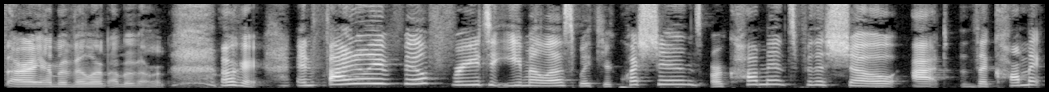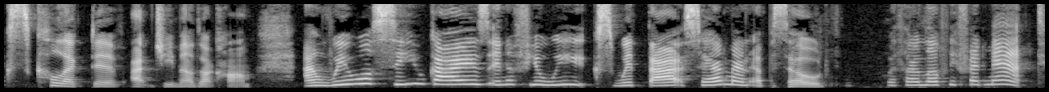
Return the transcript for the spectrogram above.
Sorry, I'm a villain. I'm a villain. Okay. And finally, feel free to email us with your questions or comments for the show at thecomicscollective at gmail.com. And we will see you guys in a few weeks with that Sandman episode with our lovely friend Matt.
